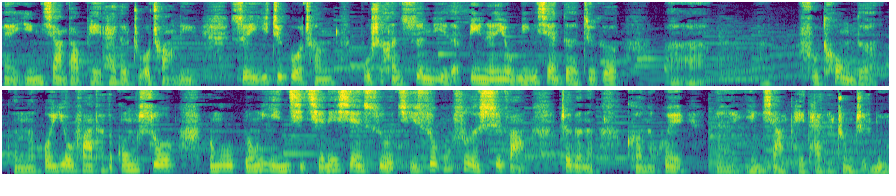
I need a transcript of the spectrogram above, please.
哎，影响到胚胎的着床率，所以移植过程不是很顺利的。病人有明显的这个呃腹痛的，可能会诱发他的宫缩，容容易引起前列腺素及缩宫素的释放，这个呢可能会嗯影响胚胎的种植率。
